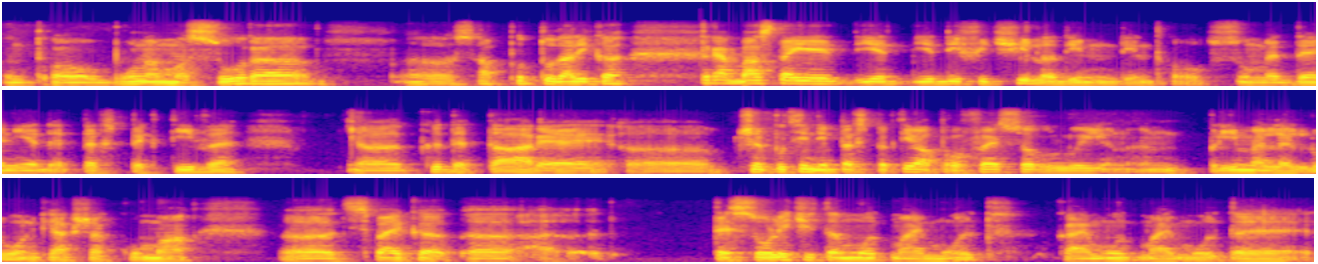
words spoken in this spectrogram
într-o bună măsură uh, s-a putut. Adică treaba asta e, e, e dificilă din, dintr-o sumedenie de perspective, uh, cât de tare, uh, cel puțin din perspectiva profesorului în, în primele luni, chiar și acum, ți se pare că te solicită mult mai mult, că ai mult mai mult de,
